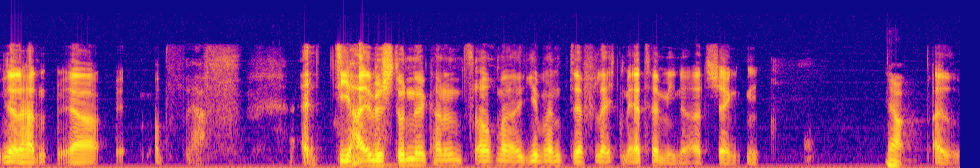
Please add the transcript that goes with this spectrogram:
Ja, da hatten, ja, die halbe Stunde kann uns auch mal jemand, der vielleicht mehr Termine hat, schenken. Ja. Also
